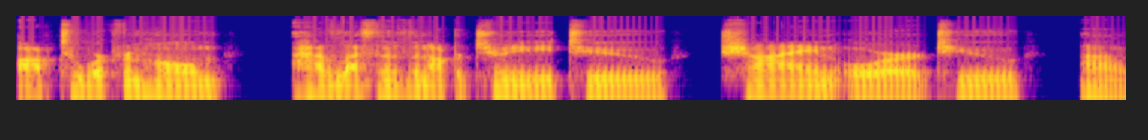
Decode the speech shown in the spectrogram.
opt to work from home have less of an opportunity to shine or to uh,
